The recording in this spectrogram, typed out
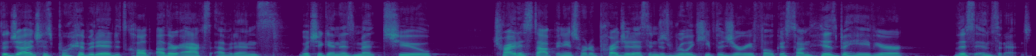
The judge has prohibited, it's called other acts evidence, which again is meant to try to stop any sort of prejudice and just really keep the jury focused on his behavior, this incident.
